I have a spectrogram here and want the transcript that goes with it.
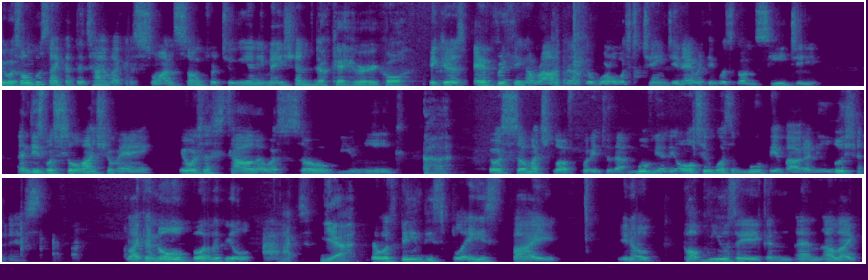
it was almost like at the time like a swan song for 2D animation. Okay, very cool. Because everything around us, the world was changing, everything was going CG, and this was Sylvain Chomet it was a style that was so unique. Uh-huh. There was so much love put into that movie, and it also was a movie about an illusionist, like an old vaudeville act. Yeah, that was being displaced by, you know, pop music and and uh, like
